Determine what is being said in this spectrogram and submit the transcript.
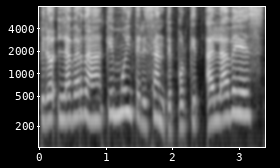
pero la verdad que es muy interesante porque a la vez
